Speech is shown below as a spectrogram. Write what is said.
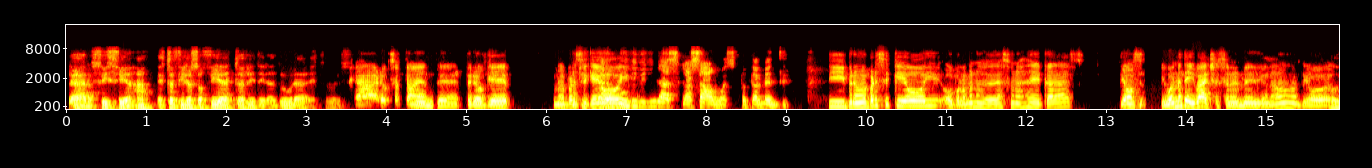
Claro, sí, sí, ajá. Esto es filosofía, esto es literatura, esto es... Claro, exactamente, pero que me parece que hoy... Muy divididas las aguas, totalmente. Sí, pero me parece que hoy, o por lo menos desde hace unas décadas, digamos, igualmente hay baches en el medio, ¿no? Digo,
